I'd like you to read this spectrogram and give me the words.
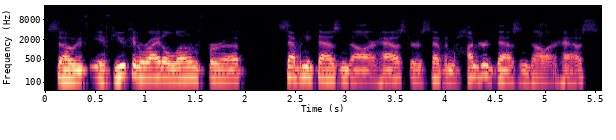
So if, if you can write a loan for a $70,000 house or a $700,000 house,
